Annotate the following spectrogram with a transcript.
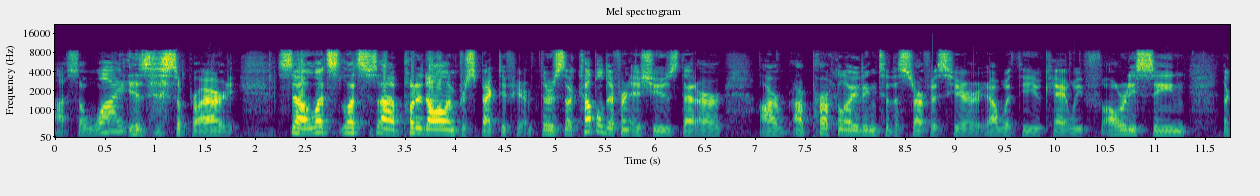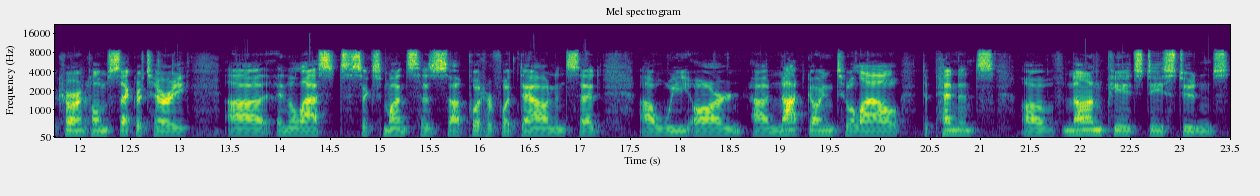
Uh, so why is this a priority? So let's let's uh, put it all in perspective here. There's a couple different issues that are are, are percolating to the surface here uh, with the UK. We've already seen the current Home Secretary uh, in the last six months has uh, put her foot down and said uh, we are uh, not going to allow dependents of non-PhD students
